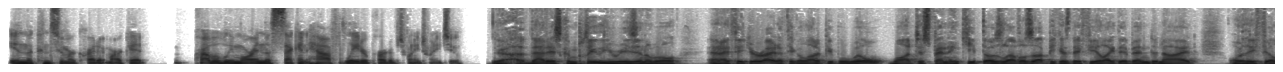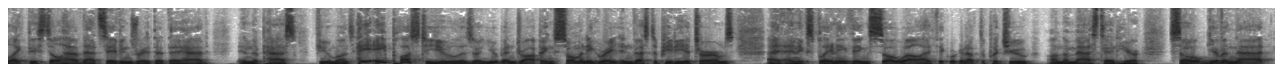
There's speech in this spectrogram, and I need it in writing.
in the consumer credit market, probably more in the second half, later part of 2022. Yeah, that is completely reasonable. And I think you're right. I think a lot of people will want to spend and keep those levels up because they feel like they've been denied or they feel like they still have that savings rate that they had in the past few months. Hey, A plus to you, Liz. And You've been dropping so many great Investopedia terms and, and explaining things so well. I think we're going to have to put you on the masthead here. So given that,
